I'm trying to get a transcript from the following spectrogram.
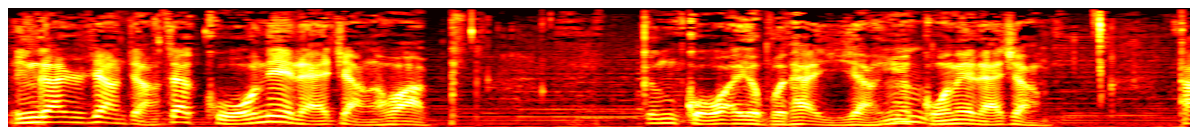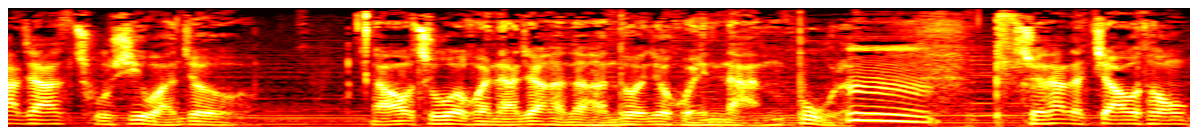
应该是这样讲，在国内来讲的话，跟国外又不太一样，因为国内来讲，嗯、大家除夕完就，然后初二回娘家，很多很多人就回南部了，嗯，所以它的交通。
